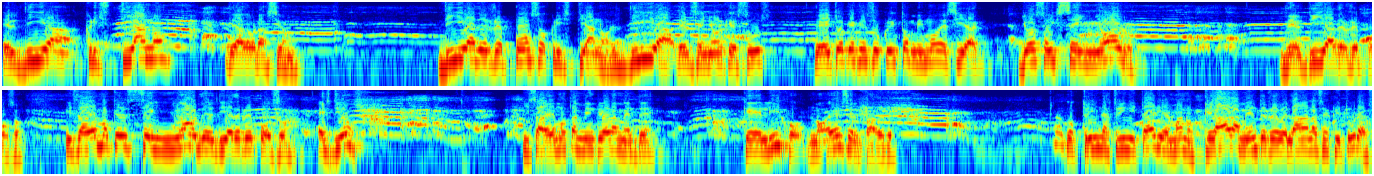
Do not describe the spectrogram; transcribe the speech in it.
el día cristiano de adoración. Día de reposo cristiano, el día del Señor Jesús. De hecho que Jesucristo mismo decía, yo soy Señor del día de reposo. Y sabemos que el Señor del día de reposo es Dios. Y sabemos también claramente que el Hijo no es el Padre. Las doctrinas trinitarias, hermanos, claramente reveladas en las Escrituras.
